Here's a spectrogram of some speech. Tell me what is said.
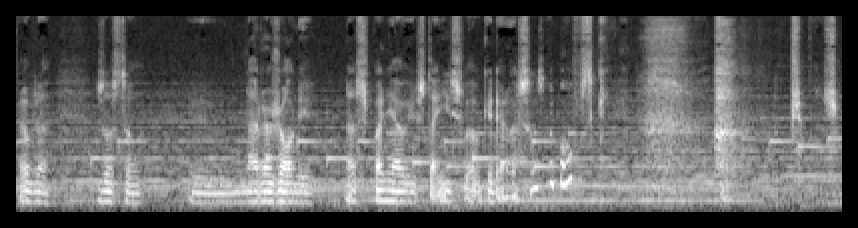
prawda, został y, narażony nasz wspaniały Stanisław generał Sosabowski. Przepraszam.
